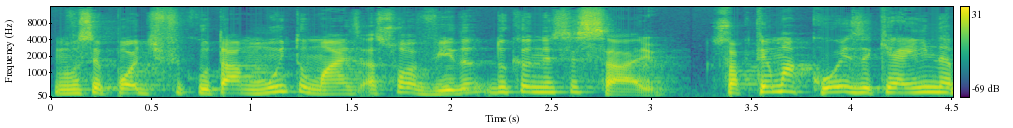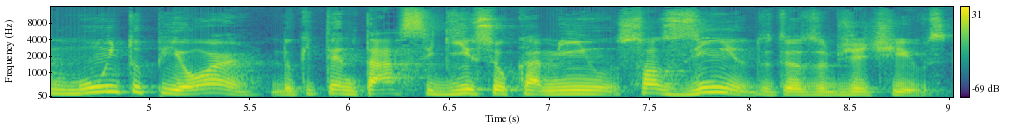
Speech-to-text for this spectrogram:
mas você pode dificultar muito mais a sua vida do que o necessário. Só que tem uma coisa que é ainda muito pior do que tentar seguir o seu caminho sozinho dos seus objetivos.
